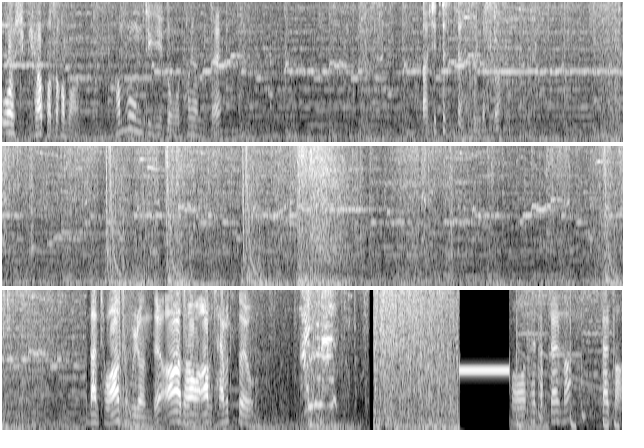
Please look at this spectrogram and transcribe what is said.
우와, 씨, 개 아파, 잠깐만. 한번 움직이지도 못하겠는데? 나 시트 스탠 돌렸어 난 저한테 불렸는데? 아, 잠깐만, 아, 잘못했어요. 어, 살짝 짧나? 짧다.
